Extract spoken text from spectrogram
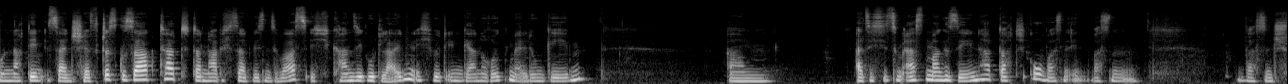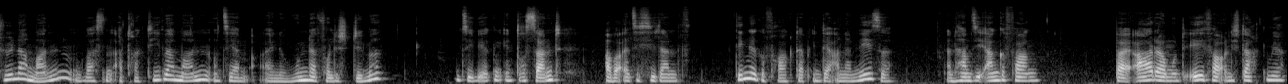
Und nachdem sein Chef das gesagt hat, dann habe ich gesagt, wissen Sie was, ich kann Sie gut leiden, ich würde Ihnen gerne Rückmeldung geben. Ähm, als ich sie zum ersten Mal gesehen habe, dachte ich, oh, was ein, was ein, was ein schöner Mann und was ein attraktiver Mann und sie haben eine wundervolle Stimme und sie wirken interessant. Aber als ich sie dann Dinge gefragt habe in der Anamnese, dann haben sie angefangen bei Adam und Eva und ich dachte mir,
